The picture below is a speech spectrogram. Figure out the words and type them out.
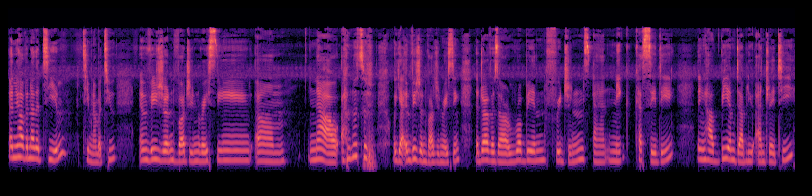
Then you have another team, team number two, Envision Virgin Racing. Um, now I'm not so. Well, yeah, Envision Virgin Racing. The drivers are Robin Frijns and Nick Cassidy. Then you have BMW Andretti.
